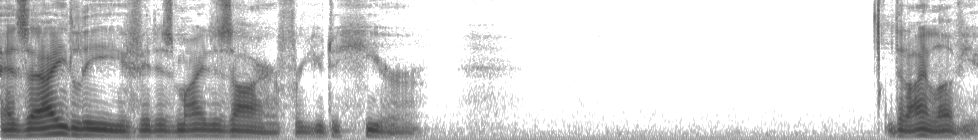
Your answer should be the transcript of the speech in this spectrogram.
As I leave, it is my desire for you to hear that I love you.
